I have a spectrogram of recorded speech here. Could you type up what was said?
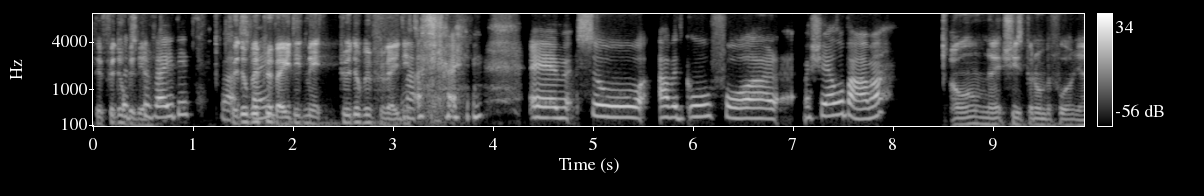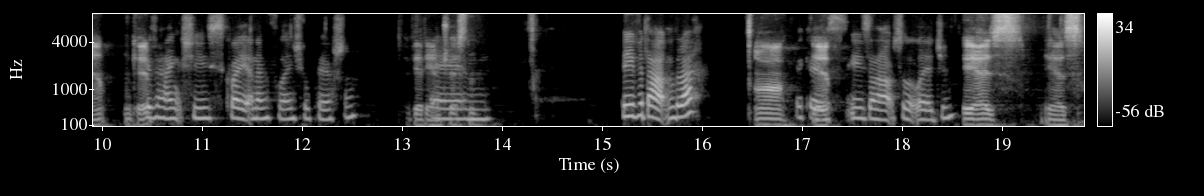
The food will be there. provided. Food That's will be provided, mate. Food will be provided. That's fine. Um, so I would go for Michelle Obama Oh, no, she's been on before, yeah. Okay, because I think she's quite an influential person. very interesting. Um, David Attenborough oh, yeah, because he's an absolute legend. he is. He is.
